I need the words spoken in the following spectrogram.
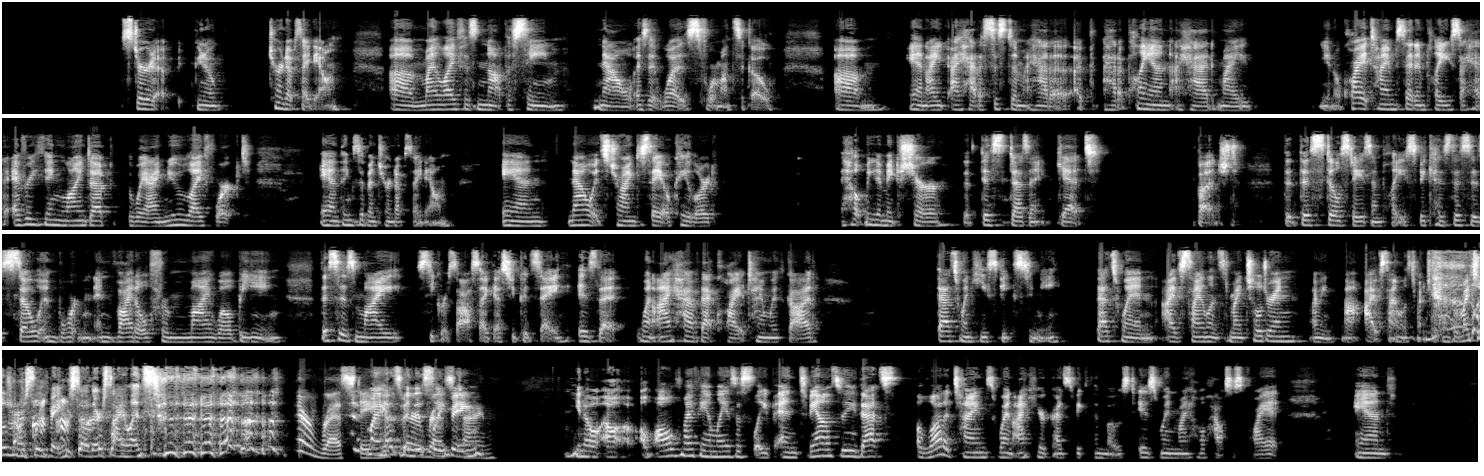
stirred up, you know, turned upside down. Um, my life is not the same now as it was four months ago. Um, and I, I, had a system, I had a, I had a plan, I had my, you know, quiet time set in place. I had everything lined up the way I knew life worked, and things have been turned upside down. And now it's trying to say, okay, Lord, help me to make sure that this doesn't get budged, that this still stays in place because this is so important and vital for my well being. This is my secret sauce, I guess you could say, is that when I have that quiet time with God, that's when He speaks to me. That's when I've silenced my children. I mean, not I've silenced my children, but my children are sleeping, so they're silenced. they're resting. My husband is sleeping. Time. You know, all, all of my family is asleep. And to be honest with you, that's a lot of times when I hear God speak the most is when my whole house is quiet and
